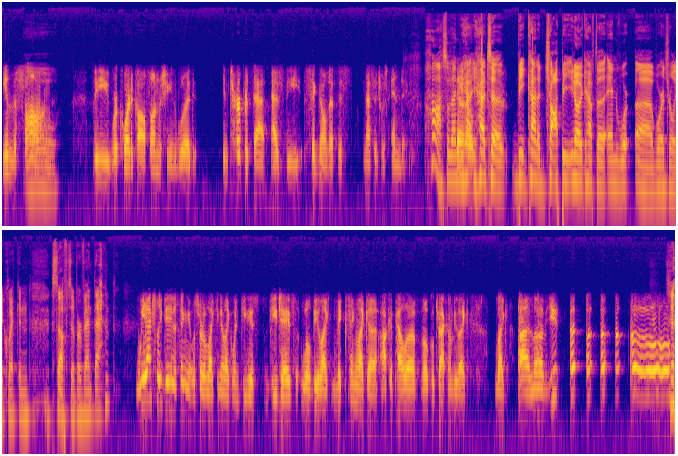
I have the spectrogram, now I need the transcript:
in the song, Oh. The record a call phone machine would interpret that as the signal that this message was ending. Huh. So then you So- had you had to be kind of choppy. You know, you have to end wor- uh, words really quick and stuff to prevent that. We actually did a thing that was sort of like you know like when DJs DJs will be like mixing like a a cappella vocal track and be like like I love you uh, uh, uh, uh, oh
